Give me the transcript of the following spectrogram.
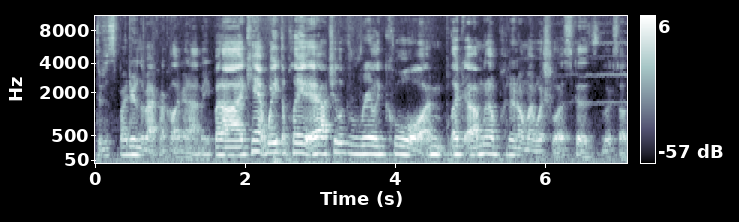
There's a spider in the background calling at me, but I can't wait to play it. It actually looks really cool. I'm like, I'm gonna put it on my wish list because it looks so.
